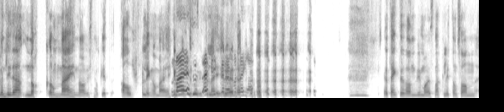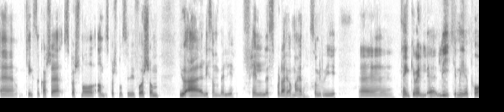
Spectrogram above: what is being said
Men Lydia, nok om meg. Nå har vi snakket altfor lenge om meg. Nei, jeg syns jeg liker det, men. Jeg tenkte sånn, Vi må jo snakke litt om sånn eh, ting som kanskje spørsmål, andre spørsmål som vi får, som jo er liksom veldig felles for deg og meg. da, Som vi tenker veldig eh, like mye på.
